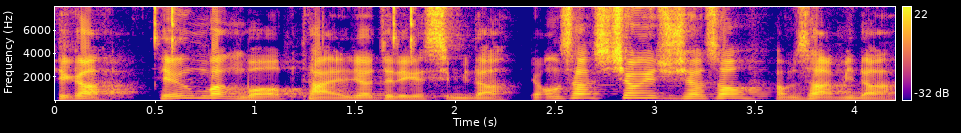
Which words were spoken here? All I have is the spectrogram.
제가 대응 방법 다 알려드리겠습니다. 영상 시청해 주셔서 감사합니다.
